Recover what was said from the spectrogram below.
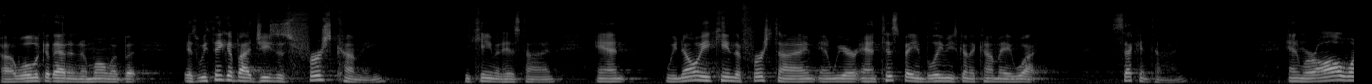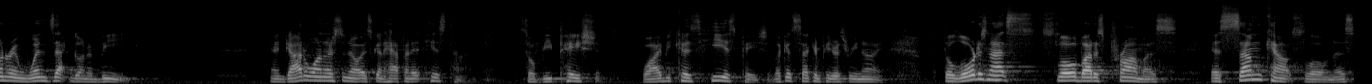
uh, we'll look at that in a moment, but as we think about Jesus' first coming, he came at his time, and we know he came the first time, and we are anticipating, believing he's going to come a what? Second time. And we're all wondering when's that going to be? And God wants us to know it's going to happen at His time. So be patient. Why? Because He is patient. Look at 2 Peter 3 9. The Lord is not slow about His promise, as some count slowness,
